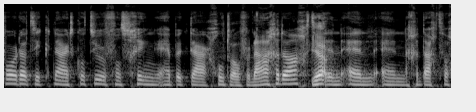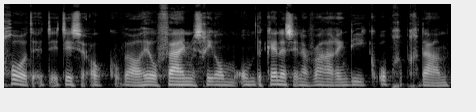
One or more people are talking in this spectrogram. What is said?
voordat ik naar het Cultuurfonds ging, heb ik daar goed over nagedacht. Ja. En, en, en gedacht van, goh, het, het is ook wel heel fijn misschien om, om de kennis en ervaring die ik op heb gedaan...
